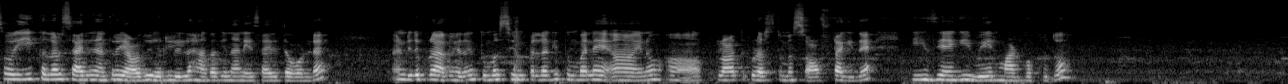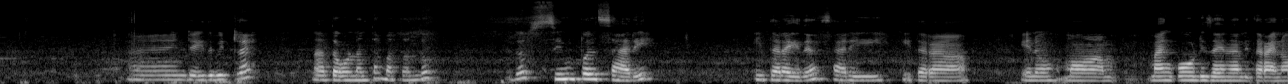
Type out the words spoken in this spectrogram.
ಸೊ ಈ ಕಲರ್ ಸ್ಯಾರಿ ನಂತರ ಯಾವುದೂ ಇರಲಿಲ್ಲ. ಹಾಗಾಗಿ ನಾನು ಈ ಸ್ಯಾರಿ ತೊಗೊಂಡೆ. ಆ್ಯಂಡ್ ಇದು ಕೂಡ ಆಗಲೇ ಹೇಳಿದಂಗೆ ತುಂಬ ಸಿಂಪಲ್ಲಾಗಿ ತುಂಬಾ ಏನೋ ಕ್ಲಾತ್ ಕೂಡ ಅಷ್ಟು ತುಂಬ ಸಾಫ್ಟಾಗಿದೆ ಈಸಿಯಾಗಿ ವೇರ್ ಮಾಡಬಹುದು. ಆ್ಯಂಡ್ ಇದು ಬಿಟ್ಟರೆ ನಾನು ತೊಗೊಂಡಂಥ ಮತ್ತೊಂದು ಇದು ಸಿಂಪಲ್ ಸ್ಯಾರಿ ಈ ಥರ ಇದೆ. ಸ್ಯಾರಿ ಈ ಥರ ಏನೋ ಮ್ಯಾಂಗೋ ಡಿಸೈನಲ್ಲಿ ಈ ಥರ ಏನೋ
